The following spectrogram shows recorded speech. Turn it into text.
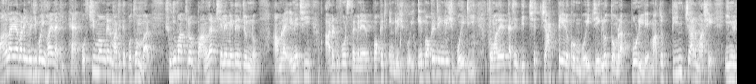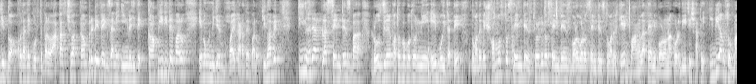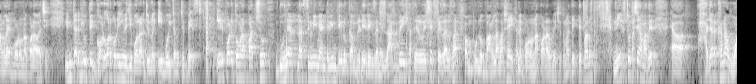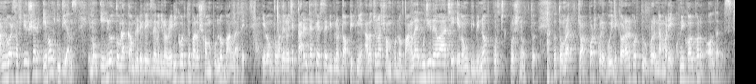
বাংলায় আবার ইংরেজি বই হয় নাকি? হ্যাঁ পশ্চিমবঙ্গের মাটিতে প্রথমবার। শুধুমাত্র বাংলার ছেলে মেয়েদের জন্য আমরা এনেছি আডা টু ফোর সেভেনের পকেট ইংলিশ বই। এই পকেট ইংলিশ বইটি তোমাদের কাছে দিচ্ছে চারটে এরকম বই, যেগুলো তোমরা পড়লে মাত্র তিন চার মাসে ইংরেজি দক্ষতাকে করতে পারো। আকাশ ছোঁয়া কম্পিটিটিভ এক্সামে ইংরেজিতে কাঁপিয়ে দিতে পারো এবং নিজের ভয় কাটাতে পারো। কীভাবে? তিন হাজার প্লাস সেন্টেন্স বা রোজ দিনের কথোপকথন নিয়ে এই বইটাতে তোমাদেরকে সমস্ত সেন্টেন্স ছোট ছোট সেন্টেন্স বড় বড় সেন্টেন্স তোমাদেরকে বাংলাতে আমি বর্ণনা করে দিয়েছি, সাথে ইডিয়ামসও বাংলায় বর্ণনা করা আছে। ইন্টারভিউতে গড়গড় করে ইংরেজি বলার জন্য এই বইটা হচ্ছে বেস্ট এরপরে তোমরা পাচ্ছ দু হাজার প্লাস সিনোনিম অ্যান্টেনিম যেগুলো কম্পিটিটিভ এক্সামে লাগবেই, সাথে রয়েছে ফ্রেজাল ভার সম্পূর্ণ বাংলা ভাষায় এখানে বর্ণনা করা রয়েছে, তোমরা দেখতে পারো। নেক্সট হচ্ছে আমাদের হাজারখানা ওয়ান ওয়ার্ড সাবস্টিটিউশন এবং ইডিয়ামস এবং এগুলো তোমরা কম্পিটিটিভ এক্সামের জন্য রেডি করতে পারো সম্পূর্ণ বাংলাতে। এবং তোমাদের রয়েছে কারেন্ট অ্যাফেয়ার্সের বিভিন্ন টপিক নিয়ে আলোচনা সম্পূর্ণ বাংলায় বুঝিয়ে দেওয়া আছে এবং বিভিন্ন প্রশ্ন উত্তর তো তোমরা চটপট করে বইটিকে অর্ডার করতে উপরের নাম্বারে এক্ষুনি কল করো। All the best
